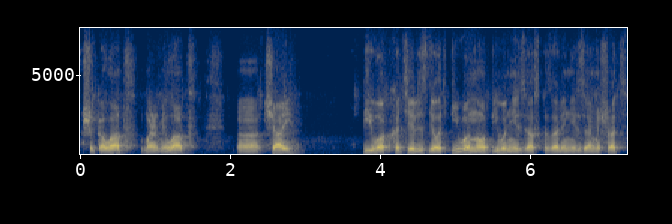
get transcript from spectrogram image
шоколад, мармелад, э, чай, пиво. Хотели сделать пиво, но пиво нельзя. Сказали, нельзя мешать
